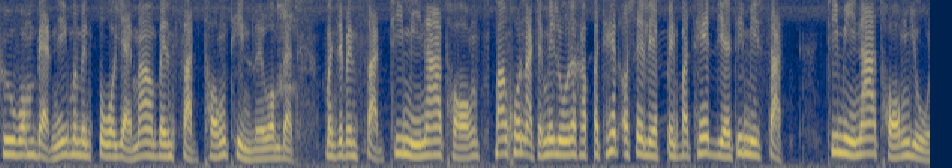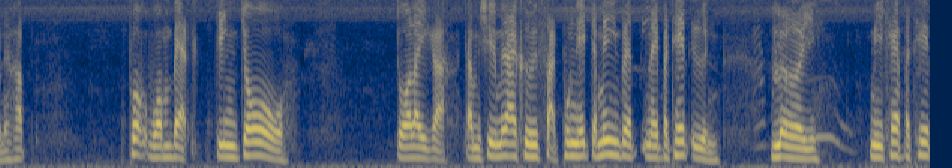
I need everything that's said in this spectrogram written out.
คือวอมแบตนี่มันเป็นตัวใหญ่มากมันเป็นสัตว์ท้องถิ่นเลยวอมแบต มันจะเป็นสัตว์ที่มีหน้าท้อง บางคนอาจจะไม่รู้นะครับประเทศออสเตรเลียเป็นประเทศเดียวที่มีสัตว์ที่มีหน้าท้องอยู่นะครับ พวกวอมแบตจิงโจ้ ตัวอะไรกะจำชื่อไม่ได้คือสัตว์พวกนี้จะไม่มีในประเทศอื่น เลยมีแค่ประเทศ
